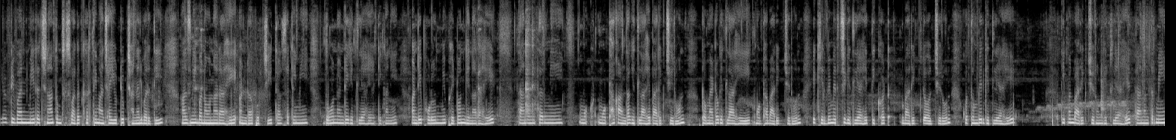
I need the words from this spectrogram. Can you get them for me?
हॅलो एव्हरीवन मी रचना तुमचं स्वागत करते माझ्या यूट्यूब चॅनलवरती आज मी बनवणार आहे अंडा त्यासाठी मी दोन अंडे घेतले आहे या ठिकाणी. अंडे फोडून मी फेटून घेणार आहे. त्यानंतर मी मोख मोठा कांदा घेतला आहे बारीक चिरून. टोमॅटो घेतला आहे एक मोठा बारीक चिरून. एक हिरवी मिरची घेतली आहे तिखट बारीक चिरून. कोथिंबीर घेतली आहे. ती पण बारीक चिरून घेतली आहे. त्यानंतर मी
